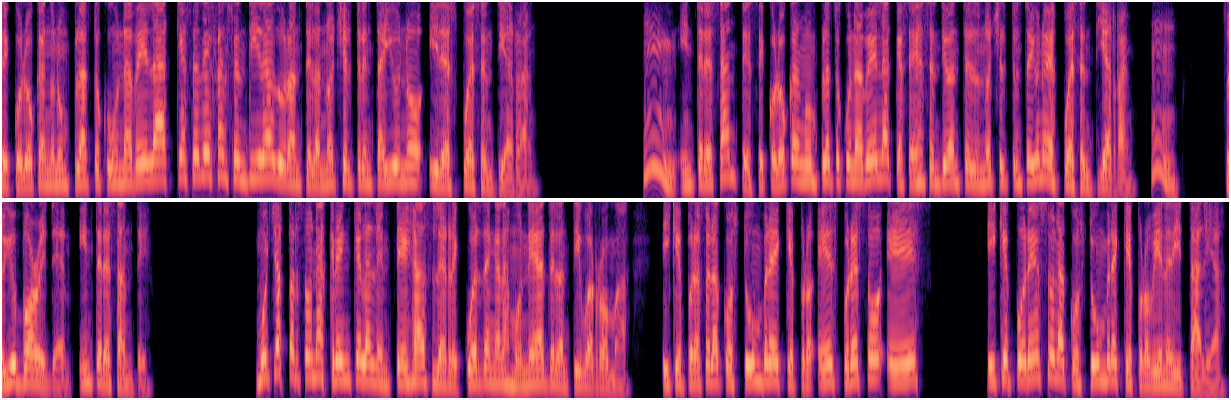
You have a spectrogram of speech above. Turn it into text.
Se colocan en un plato con una vela que se deja encendida durante la noche del 31 y después se entierran. Hmm, interesante. Se colocan en un plato con una vela que se deja encendida entre la noche del 31 y después se entierran. Hmm. So you bury them. Interesante. Muchas personas creen que las lentejas le recuerdan a las monedas de la antigua Roma y que por eso la costumbre que es por eso es y que por eso la costumbre que proviene de Italia.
